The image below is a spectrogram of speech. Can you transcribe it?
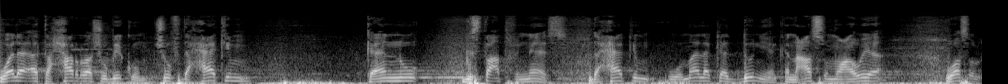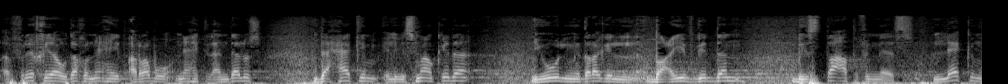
ولا أتحرش بكم. شوف ده حاكم كأنه بيستعطف الناس. ده حاكم وملك الدنيا. كان عصر معاوية وصل أفريقيا ودخلوا ناحية قربوا ناحية الأندلس. ده حاكم اللي بيسمعوا كده يقول إن ده راجل ضعيف جدا بيستعطف الناس. لكن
